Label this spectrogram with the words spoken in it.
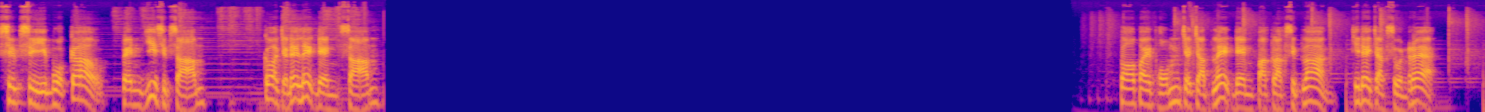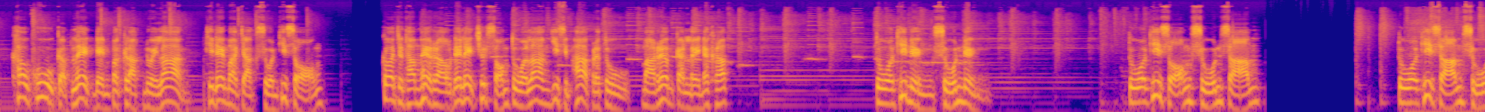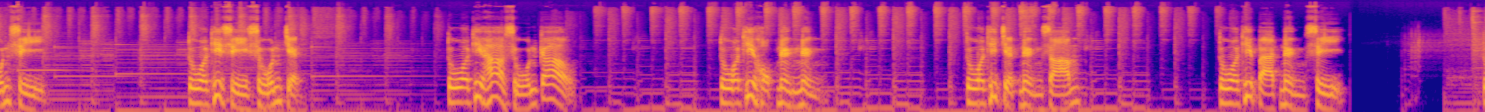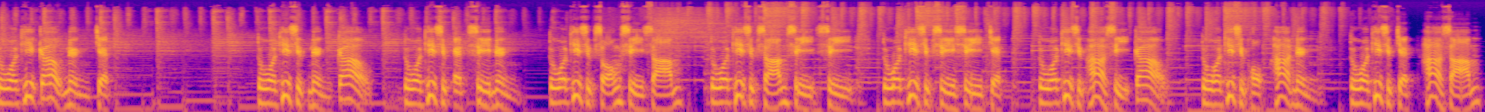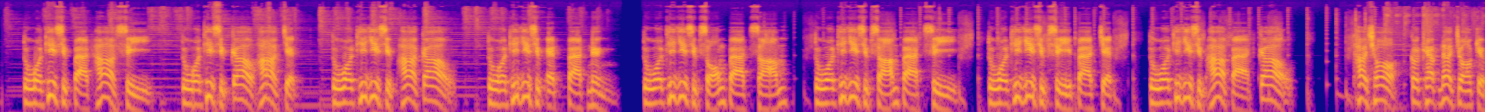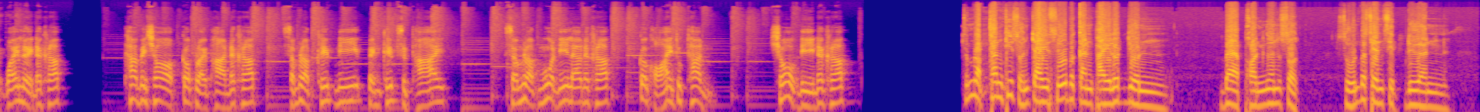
14บวก9เป็น 23 ก็จะได้เลขเด่น 3ต่อไปผมจะจับเลขเด่นปักหลักสิบล่างที่ได้จากส่วนแรก เข้าคู่กับเลขเด่นปักหลักหน่วยล่างที่ได้มาจากส่วนที่สอง ก็จะทำให้เราได้เลขชุด 2 ตัวล่าง 25 ประตูมาเริ่มกันเลยนะครับ ตัวที่ 1 01 ตัวที่ 2 03 ตัวที่ 3 04 ตัวที่ 4 07 ตัวที่ 509 ตัวที่ 611 ตัวที่ 713 ตัวที่814ตัวที่917ตัวที่119ตัวที่1141ตัวที่1243ตัวที่1344ตัวที่1447ตัวที่1549ตัวที่1651ตัวที่1753ตัวที่1854ตัวที่1957ตัวที่2559ตัวที่2181 ตัวที่2283ตัวที่2384ตัวที่2487ตัวที่2589ถ้าชอบก็แคปหน้าจอเก็บไว้เลยนะครับ ถ้าไม่ชอบก็ปล่อยผ่านนะครับสำหรับคลิปนี้เป็นคลิปสุดท้ายสำหรับงวดนี้แล้วนะครับ ก็ขอให้ทุกท่าน โชคดีนะครับสำหรับท่านที่สนใจซื้อประกันภัยรถยนต์ แบบผ่อนเงินสด 0% 10 เดือน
